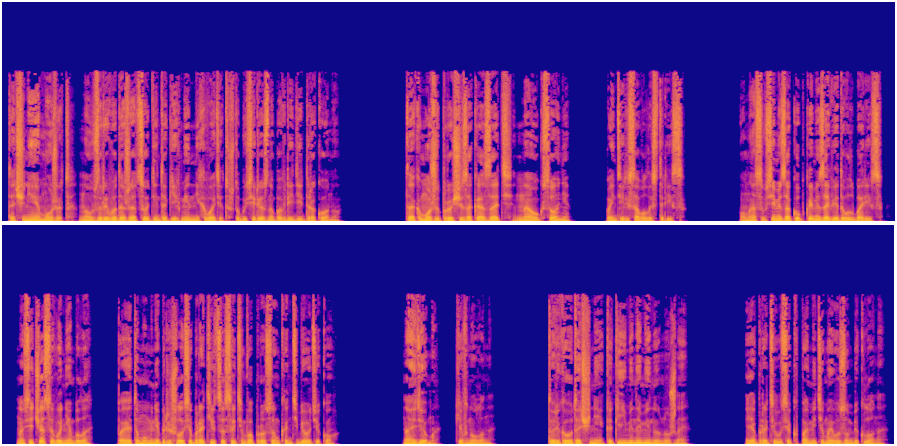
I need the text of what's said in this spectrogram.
Точнее, может, но взрыва даже от сотни таких мин не хватит, чтобы серьезно повредить дракону. Так, может, проще заказать на аукционе? Поинтересовалась Трис. У нас всеми закупками заведовал Борис, но сейчас его не было, поэтому мне пришлось обратиться с этим вопросом к антибиотику. Найдем, кивнул он. Только уточни, какие именно мины нужны. Я обратился к памяти моего зомби-клона.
